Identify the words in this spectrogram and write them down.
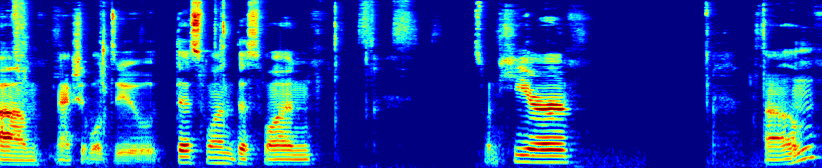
Um, actually, we'll do this one, this one, this one here. Um,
